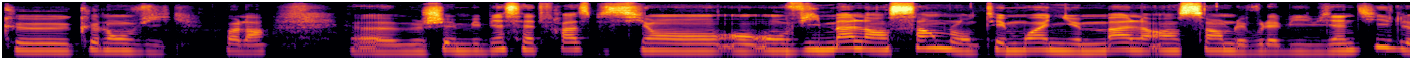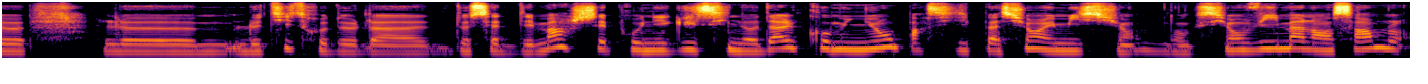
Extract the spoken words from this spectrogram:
que, que l'on vit. Voilà. Euh, J'aimais bien cette phrase, si on, vit mal ensemble, on témoigne mal ensemble, et vous l'avez bien dit, le, le, titre de, la, de cette démarche, c'est pour une église synodale, communion, participation et mission. Donc si on vit mal ensemble,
